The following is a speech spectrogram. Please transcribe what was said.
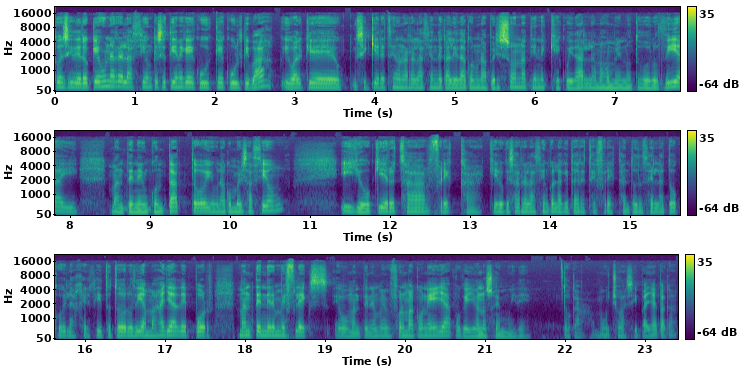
considero que es una relación que se tiene que, cu- que cultivar. Igual que si quieres tener una relación de calidad con una persona, tienes que cuidarla más o menos todos los días y mantener un contacto y una conversación. Y yo quiero estar fresca, quiero que esa relación con la guitarra esté fresca, entonces la toco y la ejercito todos los días, más allá de por mantenerme flex o mantenerme en forma con ella, porque yo no soy muy de tocar mucho así para allá y para acá,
